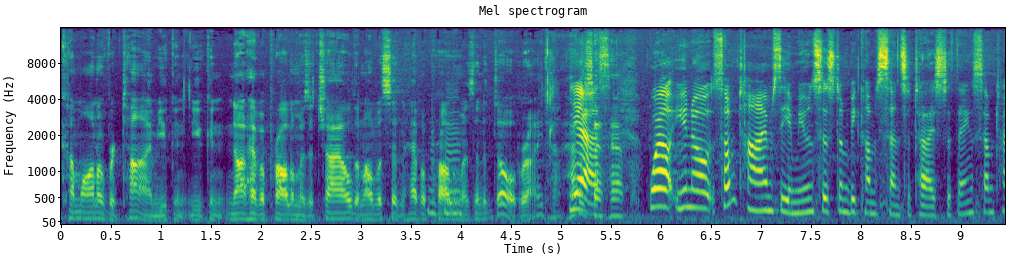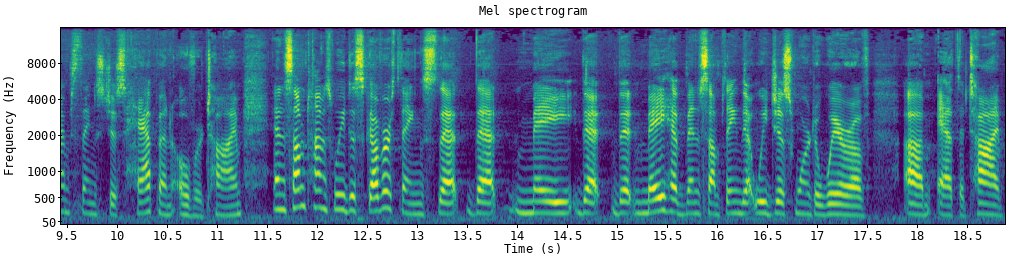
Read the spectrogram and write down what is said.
come on over time. You can, you can not have a problem as a child and all of a sudden have a problem mm -hmm. as an adult, right? How yes. does that happen? Well, you know, sometimes the immune system becomes sensitized to things. Sometimes things just happen over time. And sometimes we discover things that, that, may, that, that may have been something that we just weren't aware of um, at the time.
